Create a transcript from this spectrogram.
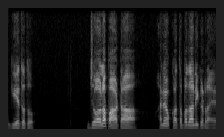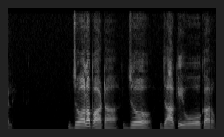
గీతతో. జోలపాట అనే ఒక కొత్త పదాన్ని ఇక్కడ రాయాలి. జోలపాట జో జాకి ఓకారం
